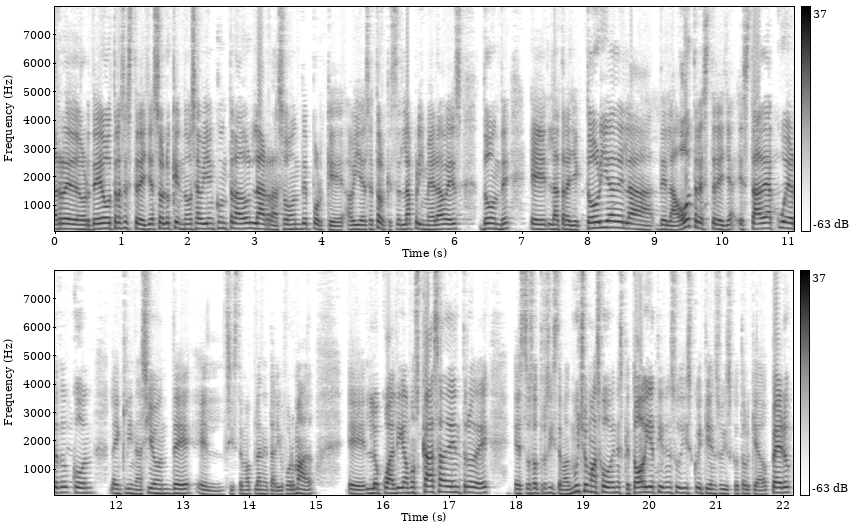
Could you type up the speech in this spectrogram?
alrededor de otras estrellas, solo que no se había encontrado la razón de por qué había ese torque. Esta es la primera vez donde eh, la trayectoria de la, de la otra estrella está de acuerdo con la inclinación del sistema planetario formado. Eh, lo cual, digamos, casa dentro de estos otros sistemas mucho más jóvenes que todavía tienen su disco y tienen su disco torqueado, pero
